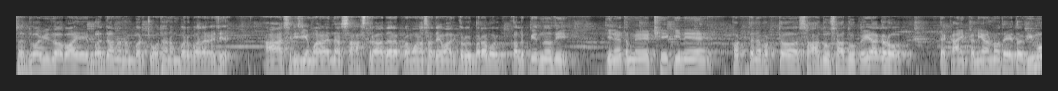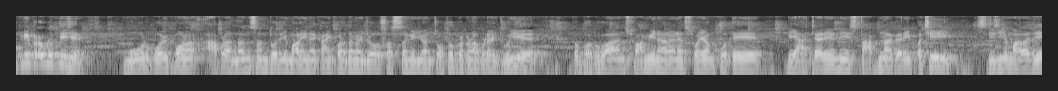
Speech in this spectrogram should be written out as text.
સદ્વા વિદવાબાઈ એ બધાનો નંબર, ચોથા નંબર પર આવે છે. આ શ્રીજી મહારાજના શાસ્ત્ર આધારે પ્રમાણ સાથે વાત કરું. બરાબર કલ્પિત નથી. તેને તમે ઠેકીને ફક્ત ને ફક્ત સાધુ સાધુ કહ્યા કરો, તો કાંઈ કલ્યાણ ન થાય. એ તો વિમુખની પ્રવૃત્તિ છે. મૂળ કોઈ પણ આપણા નંદ સંતોથી માંડીને કાંઈ પણ તમે જો સત્સંગી જીવન ચોથું પ્રકરણ આપણે જોઈએ, તો ભગવાન સ્વામિનારાયણે સ્વયં પોતે બે આચાર્યની સ્થાપના કરી. પછી શ્રીજી મહારાજે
